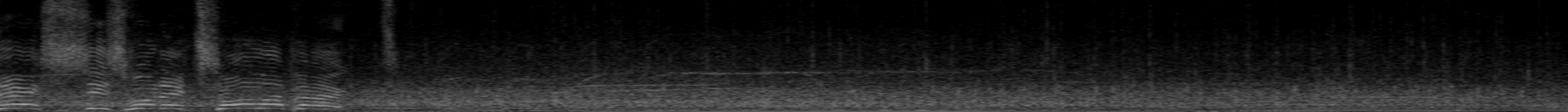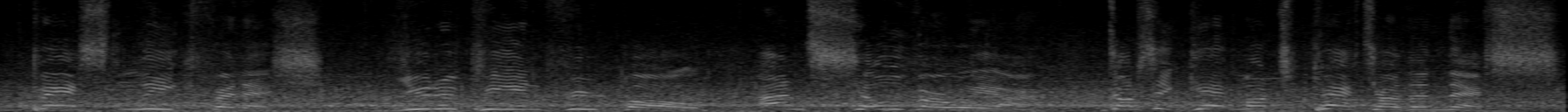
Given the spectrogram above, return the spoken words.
This is what it's all about. Best league finish, European football and silverware. Does it get much better than this?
